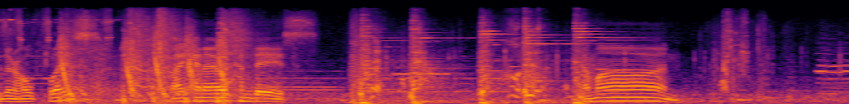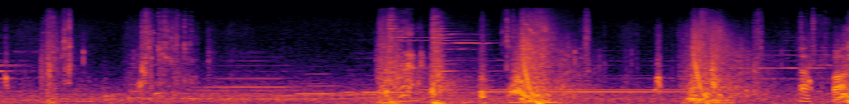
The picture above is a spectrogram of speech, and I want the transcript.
Destroy their whole place. Why can I open this? Come on. The fuck?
